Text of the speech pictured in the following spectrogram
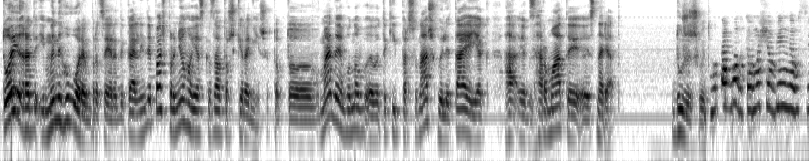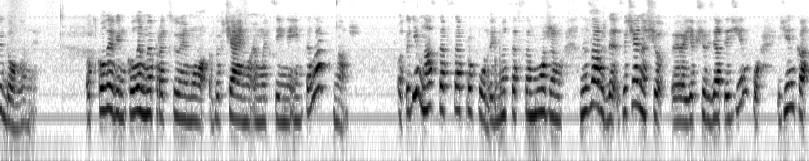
той ради- і ми не говоримо про цей радикальний типаж, про нього я сказав трошки раніше. Тобто, в мене воно е, такий персонаж вилітає як, як з гармати е, снаряд. Дуже швидко. Ну так буде, тому що він не усвідомлений. От коли він, коли ми працюємо, вивчаємо емоційний інтелект наш, от тоді в нас це все проходить. Ми це все можемо не завжди. Звичайно, що е, якщо взяти жінку, жінка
